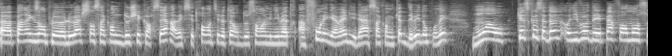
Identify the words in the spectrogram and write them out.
Euh, par exemple, le H150 de chez Corsair avec ses trois ventilateurs de 120 mm à fond les gamelles, il est à 54 dB, donc on est moins haut. Qu'est-ce que ça donne au niveau des performances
